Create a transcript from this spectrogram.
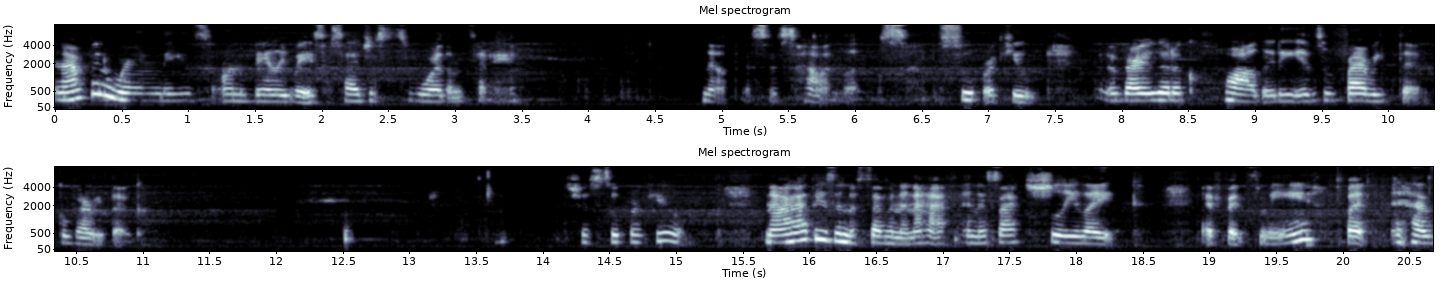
And I've been wearing these on a daily basis. I just wore them today. Now this is how it looks. Super cute. Very good quality. It's very thick. Very thick. It's just super cute. Now I got these in a seven and a half, and it's actually like it fits me, but it has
